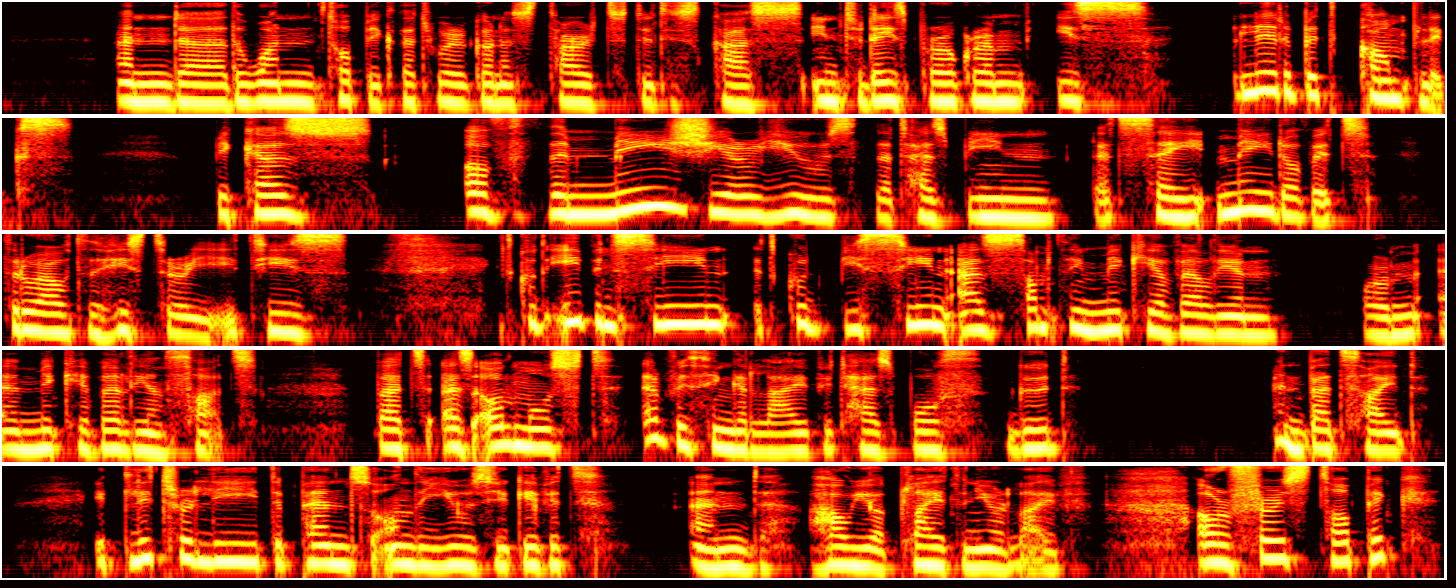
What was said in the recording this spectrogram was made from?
And uh, the one topic that we're going to start to discuss in today's program is a little bit complex because of the major use that has been, let's say, made of it throughout the history. It is, it could even seen, it could be seen as something Machiavellian or a Machiavellian thought. But as almost everything alive, it has both good and bad side. It literally depends on the use you give it and how you apply it in your life. Our first topic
